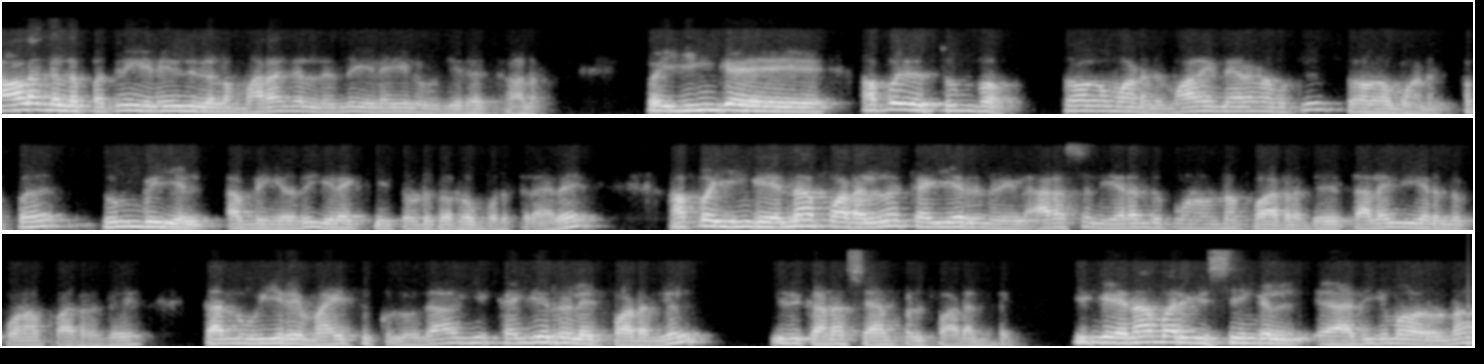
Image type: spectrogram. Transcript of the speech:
காலங்களில் பார்த்தீங்கன்னா இலையுதிர்கள் மரங்கள்லேருந்து இலைகள் உதிர காலம். இப்போ இங்கே அப்போ இது துன்பம் சோகமானது. மாலை நேரம் நமக்கு சோகமானது. அப்போ துன்பியல் அப்படிங்கிறது இலக்கியத்தோடு தொடர்புப்படுத்துறாரு அப்போ இங்கே என்ன பாடல்னா கையேறு நிலையில் அரசன் இறந்து போனோன்னா பாடுறது தலைவி இறந்து போனால் பாடுறது தன் உயிரை மாய்த்துக் கொள்வது. ஆகிய கையேறு பாடல்கள் இதுக்கான சாம்பிள் பாடல்கள் இங்கே என்ன மாதிரி விஷயங்கள் அதிகமாக வரும்னா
